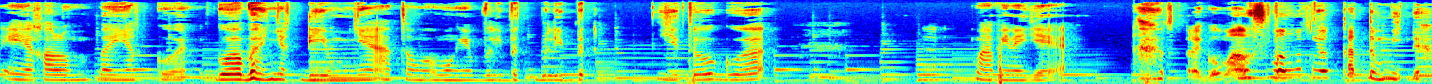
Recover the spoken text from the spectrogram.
Iya kalau banyak gue gue banyak diemnya atau ngomongnya belibet belibet gitu gue maafin aja ya. Soalnya gue males banget ngekat demi dah.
